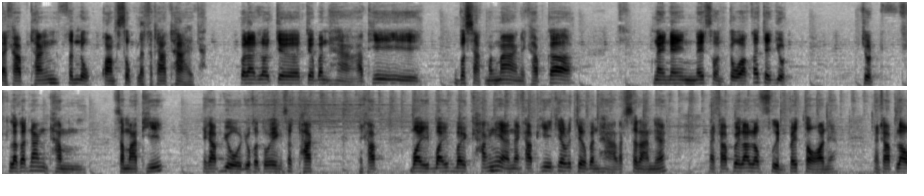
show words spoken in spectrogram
นะครับทั้งสนุกความสุขและท้าทายครับเวลาเราเจอเจอปัญหาที่อุปสรรคมากๆนะครับ ก็ในในในส่วนตัวก็จะหยุดหยุดแล้วก็นั่งทำสมาธินะครับอยู่อยู่กับตัวเองสักพักนะครับบ่อยบ่อยบ่อยครั้งเนี่ยนะครับที่ที่เราเจอปัญหาลักษณะเนี้ยนะครับเวลาเราฝืนไปต่อเนี่ย นะครับเรา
